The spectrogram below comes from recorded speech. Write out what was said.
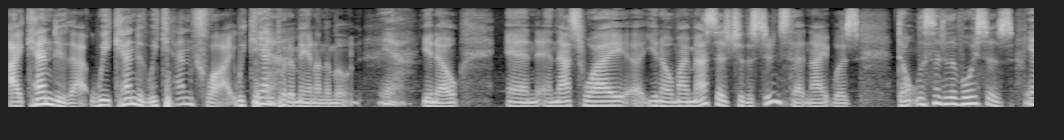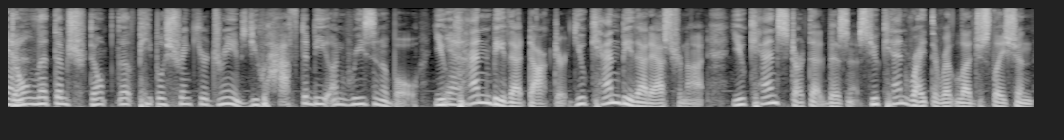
I can do that. We can do. We can fly. We can Yeah. put a man on the moon. Yeah. You know, and and that's why uh, you know my message to the students that night was, don't listen to the voices. Yeah. Don't let them. Sh- don't let people shrink your dreams. You have to be unreasonable. You Yeah. can be that doctor. You can be that astronaut. You can start that business. You can write the re- legislation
